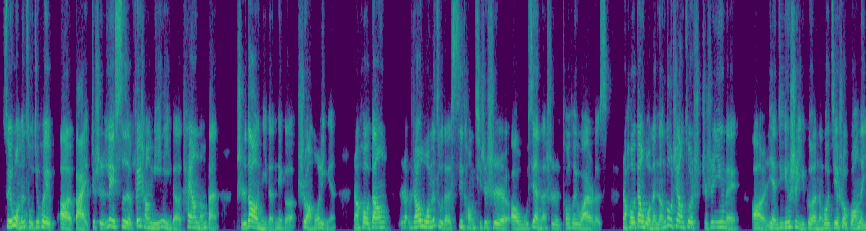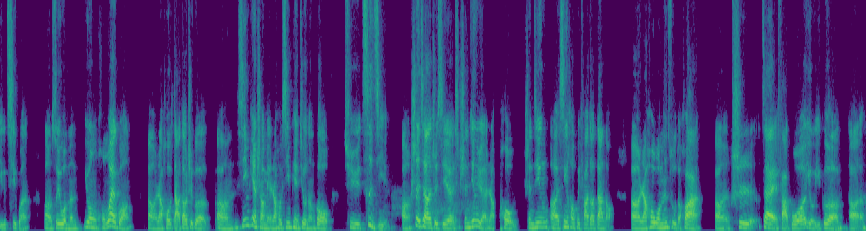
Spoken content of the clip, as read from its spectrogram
所以我们组就会呃把就是类似非常迷你的太阳能板植到你的那个视网膜里面，然后当然然后我们组的系统其实是呃无线的，是 totally wireless。然后但我们能够这样做，只是因为呃眼睛是一个能够接受光的一个器官，嗯，所以我们用红外光。嗯，然后打到这个嗯芯片上面，然后芯片就能够去刺激啊剩下的这些神经元，然后神经呃信号会发到大脑。呃，然后我们组的话，呃是在法国有一个呃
